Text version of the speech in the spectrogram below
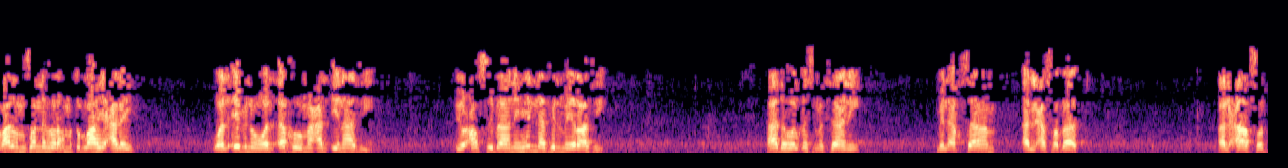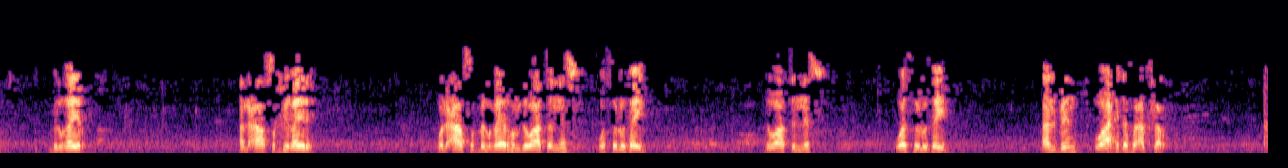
قال المصنف رحمة الله عليه والابن والأخ مع الإناث يعصبانهن في الميراث. هذا هو القسم الثاني من أقسام العصبات. العاصب بالغير. العاصب بغيره. والعاصب بالغير هم ذوات النصف والثلثين. ذوات النصف والثلثين. البنت واحدة فأكثر.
